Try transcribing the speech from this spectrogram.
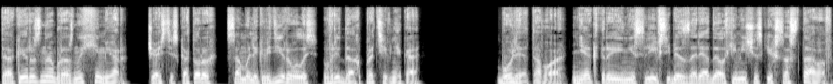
так и разнообразных химер, часть из которых самоликвидировалась в рядах противника. Более того, некоторые несли в себе заряды алхимических составов,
